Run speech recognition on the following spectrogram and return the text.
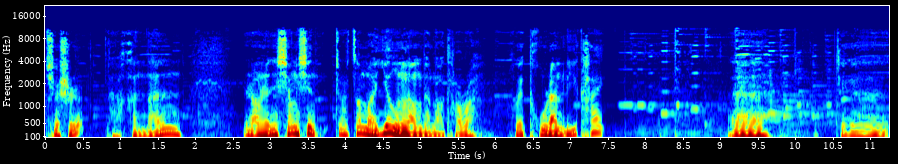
确实啊很难让人相信，就是这么硬朗的老头啊，会突然离开。嗯，这个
